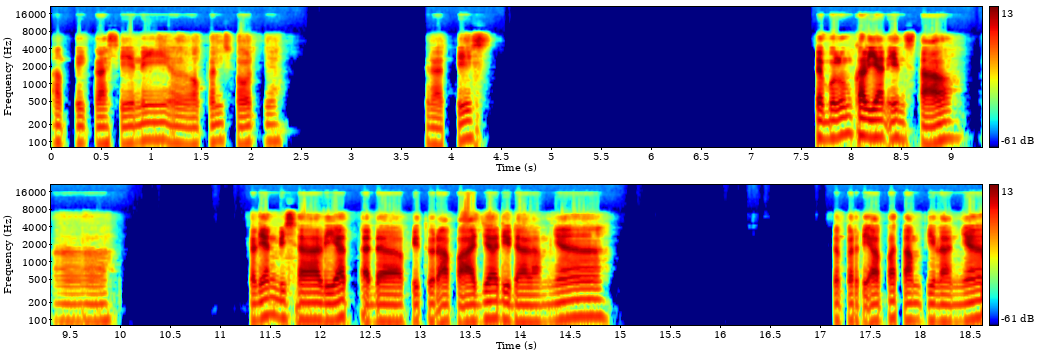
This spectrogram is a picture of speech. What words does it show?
Aplikasi ini uh, open source ya. Gratis. Sebelum kalian install uh, kalian bisa lihat ada fitur apa aja di dalamnya seperti apa tampilannya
